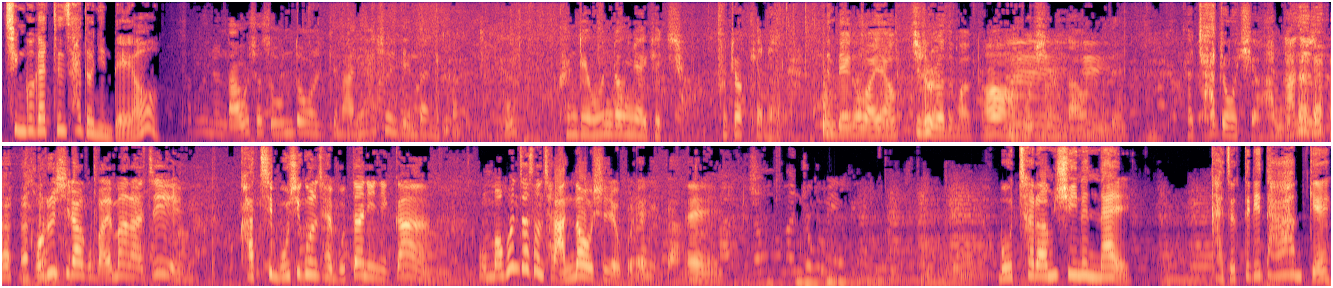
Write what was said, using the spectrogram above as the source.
친구 같은 사돈인데요. 사부인은 나오셔서 운동을 이렇게 많이 하셔야 된다니까. 근데 운동력이 부족해, 내가. 근데 내가 와야 억지로라도 막 어. 모시고 나오는데. 그 자주 오시오. 안 돼. 나는 걸으시라고 말만 하지 같이 모시고는 잘 못 다니니까 엄마 혼자선 잘 안 나오시려고 그래. 그러니까. 네. 모처럼 쉬는 날 가족들이 다 함께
